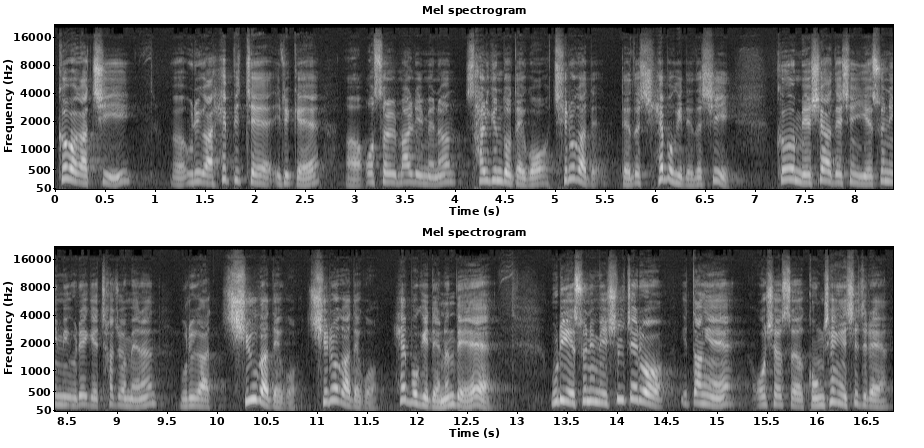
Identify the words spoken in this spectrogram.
그와 같이 어, 우리가 햇빛에 이렇게 어, 옷을 말리면은 살균도 되고 치료가 되듯이 회복이 되듯이 그 메시아 대신 예수님이 우리에게 찾아오면은 우리가 치유가 되고 치료가 되고 회복이 되는데 우리 예수님이 실제로 이 땅에 오셔서 공생의 시절에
